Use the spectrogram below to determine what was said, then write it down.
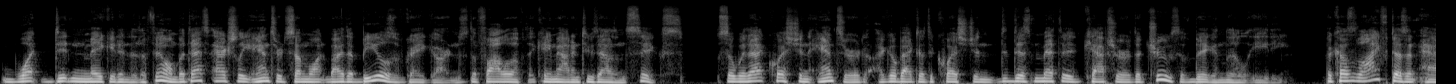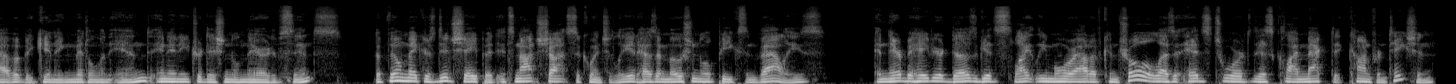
what didn't make it into the film, but that's actually answered somewhat by The Beales of Grey Gardens, the follow up that came out in 2006. So, with that question answered, I go back to the question Did this method capture the truth of Big and Little Edie? Because life doesn't have a beginning, middle, and end in any traditional narrative sense. The filmmakers did shape it. It's not shot sequentially, it has emotional peaks and valleys. And their behavior does get slightly more out of control as it heads towards this climactic confrontation.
